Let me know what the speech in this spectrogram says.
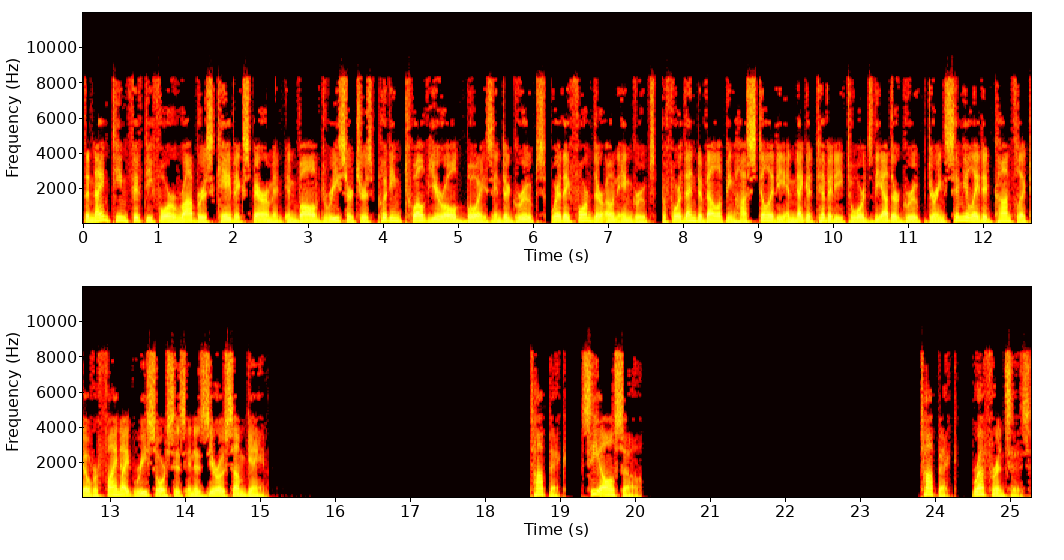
The 1954 Robbers Cave experiment involved researchers putting 12-year-old boys into groups, where they formed their own in-groups, before then developing hostility and negativity towards the other group during simulated conflict over finite resources in a zero-sum game. See also References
